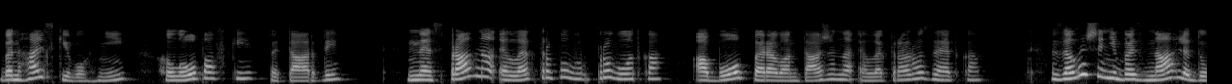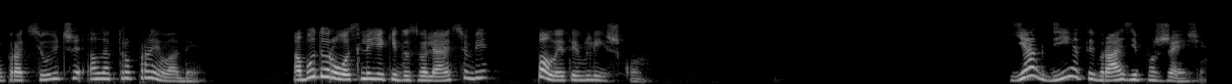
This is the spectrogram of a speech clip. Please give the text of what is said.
бенгальські вогні, хлопавки, петарди несправна електропроводка або перевантажена електророзетка, залишені без нагляду працюючі електроприлади, або дорослі, які дозволяють собі палити в ліжку. Як діяти в разі пожежі?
